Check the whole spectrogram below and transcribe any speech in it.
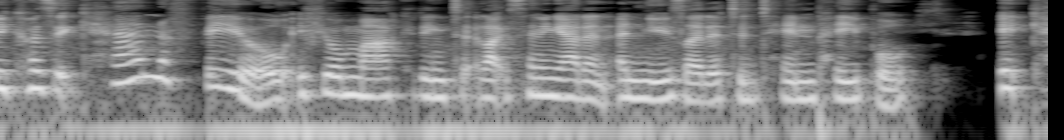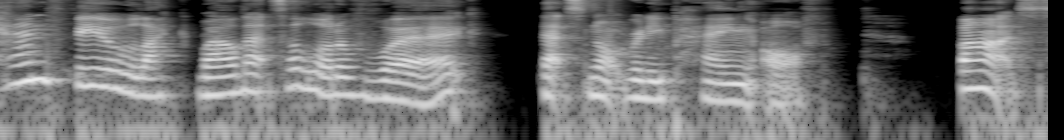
because it can feel if you're marketing to like sending out a, a newsletter to 10 people, it can feel like, wow, that's a lot of work that's not really paying off. But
